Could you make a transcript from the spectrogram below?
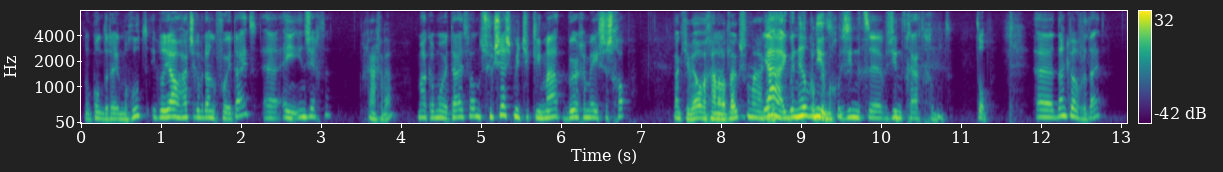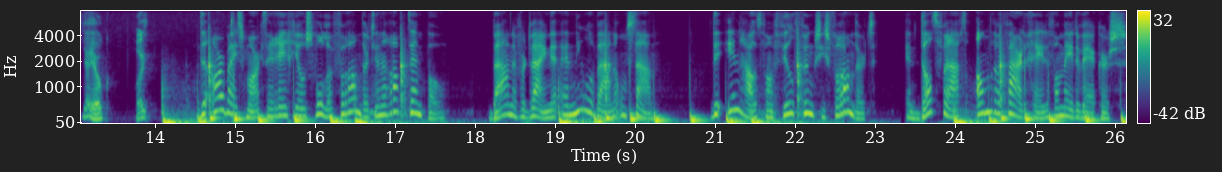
dan komt het helemaal goed. Ik wil jou hartstikke bedanken voor je tijd en je inzichten. Graag gedaan. Maak er een mooie tijd van. Succes met je klimaatburgemeesterschap. Dankjewel, we gaan er wat leuks van maken. Ja, ik ben heel benieuwd. We zien, het, uh, we zien het graag tegemoet. Top. Uh, dankjewel voor de tijd. Jij ook. Hoi. De arbeidsmarkt in regio Zwolle verandert in een rap tempo. Banen verdwijnen en nieuwe banen ontstaan. De inhoud van veel functies verandert. En dat vraagt andere vaardigheden van medewerkers.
